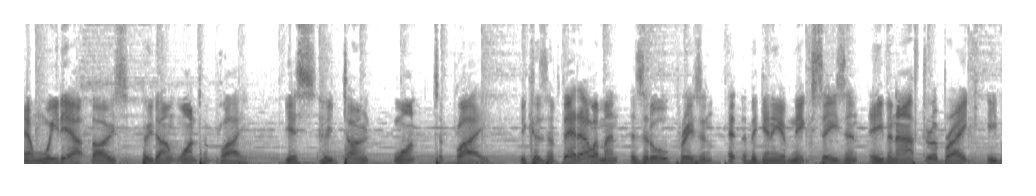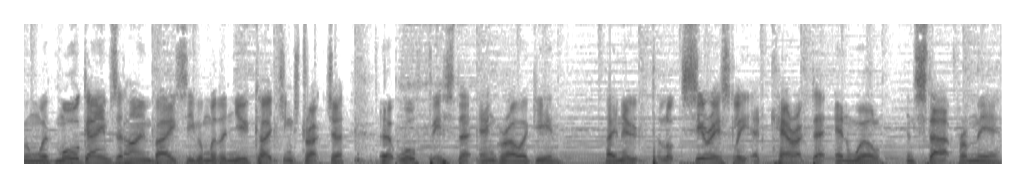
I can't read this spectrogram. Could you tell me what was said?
and weed out those who don't want to play. Yes, who don't want to play. Because if that element is at all present at the beginning of next season, even after a break, even with more games at home base, even with a new coaching structure, it will fester and grow again. They need to look seriously at character and will and start from there.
